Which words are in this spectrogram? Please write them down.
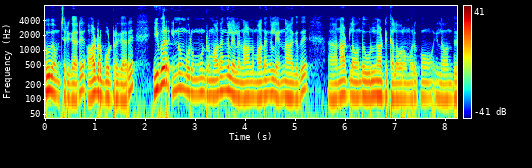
தூது அமைச்சிருக்காரு ஆர்டர் போட்டிருக்காரு. இவர் இன்னும் ஒரு மூன்று மாதங்கள் இல்லை நாலு மாதங்கள் என்ன ஆகுது? நாட்டில் வந்து உள்நாட்டு கலவரம் இருக்கும் இல்லை வந்து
